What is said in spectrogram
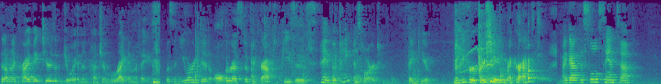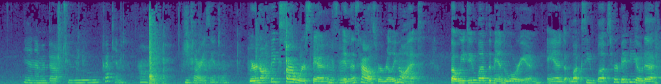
that I'm gonna cry big tears of joy and then punch him right in the face. Listen, you already did all the rest of the craft pieces. hey, but paint is hard. Thank you. Thank you for appreciating my craft. I got this little Santa, and I'm about to cut him. I'm sorry, Santa. We're not big Star Wars fans in this house. We're really not. But we do love The Mandalorian. And Luxie loves her Baby Yoda.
